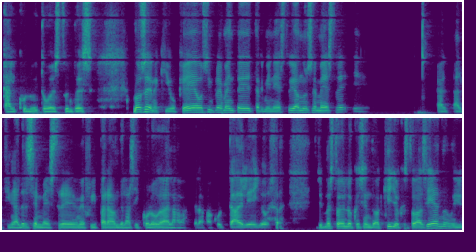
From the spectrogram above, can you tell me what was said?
cálculo y todo esto. Entonces, no sé, me equivoqué o simplemente terminé estudiando un semestre. Eh, al, final del semestre me fui para donde la psicóloga de la, de la facultad y le dije, yo, yo me estoy enloqueciendo aquí, ¿yo qué estoy haciendo? Y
